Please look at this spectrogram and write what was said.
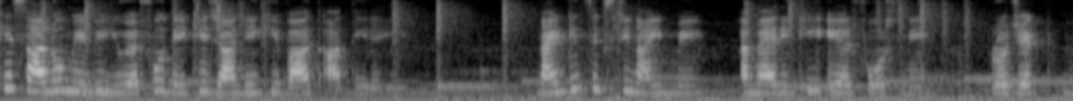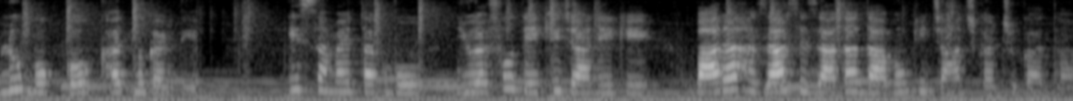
के सालों में भी यूएफओ देखे जाने की बात आती रही। 1969 में अमेरिकी एयरफोर्स ने प्रोजेक्ट ब्लू बुक को खत्म कर दिया। इस समय तक वो यूएफओ देखे जाने के 12,000 से ज़्यादा दावों की जाँच कर चुका था।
